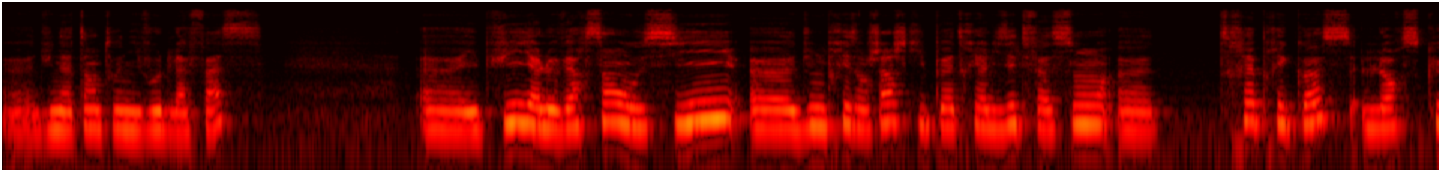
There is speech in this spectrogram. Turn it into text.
d'une atteinte au niveau de la face. et puis, il y a le versant aussi d'une prise en charge qui peut être réalisée de façon très précoce lorsque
